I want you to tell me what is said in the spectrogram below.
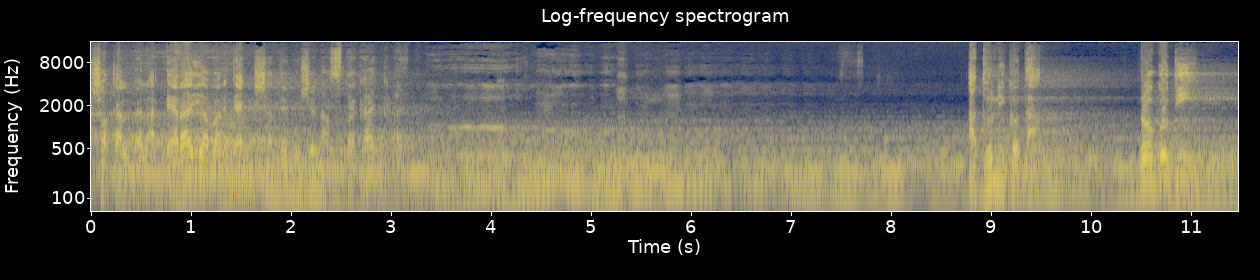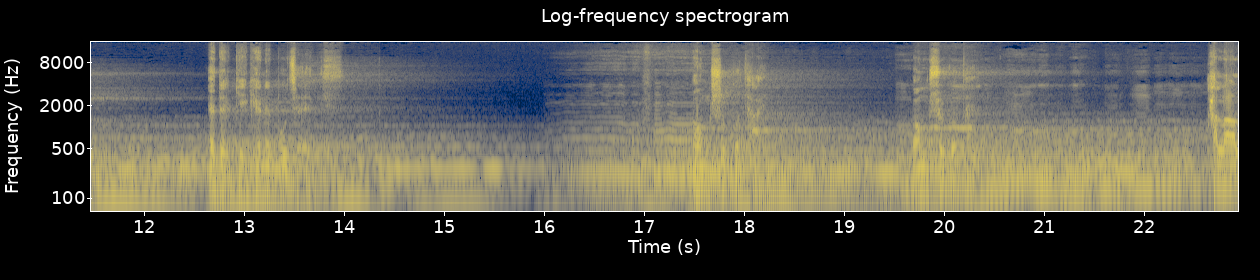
সকালবেলা এরাই আবার একসাথে বসে নাস্তা খায় খায়। আধুনিকতা, প্রগতি এদেরকে এখানে পৌঁছায় দিস বংশ কোথায়? বংশ কোথায়? হালাল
